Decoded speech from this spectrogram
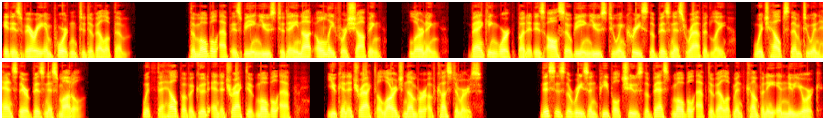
it is very important to develop them. The mobile app is being used today not only for shopping, learning, banking work but it is also being used to increase the business rapidly, which helps them to enhance their business model. With the help of a good and attractive mobile app, you can attract a large number of customers. This is the reason people choose the best mobile app development company in New York.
